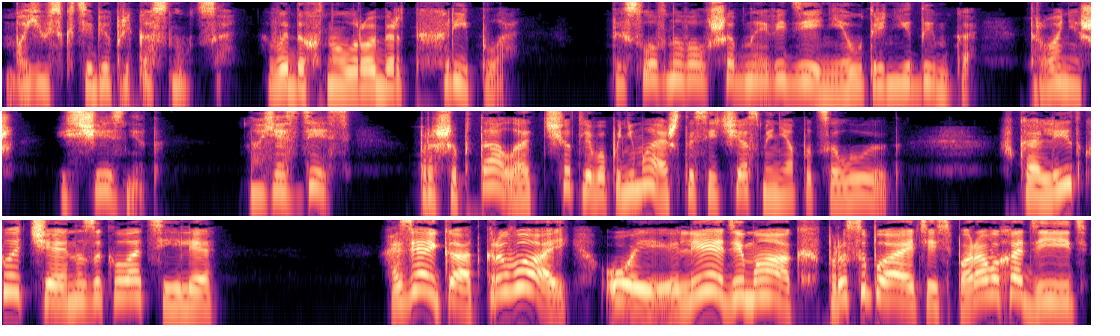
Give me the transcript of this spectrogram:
«Боюсь к тебе прикоснуться», — выдохнул Роберт хрипло. «Ты словно волшебное видение, утренняя дымка. Тронешь — исчезнет. Но я здесь», — прошептала, отчетливо понимая, что сейчас меня поцелуют. В калитку отчаянно заколотили. «Хозяйка, открывай! Ой, леди Мак, просыпайтесь, пора выходить!»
